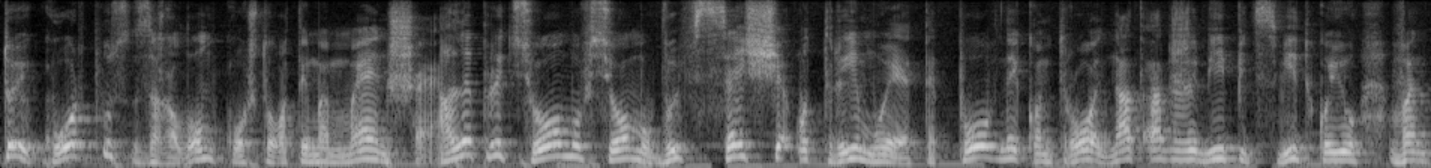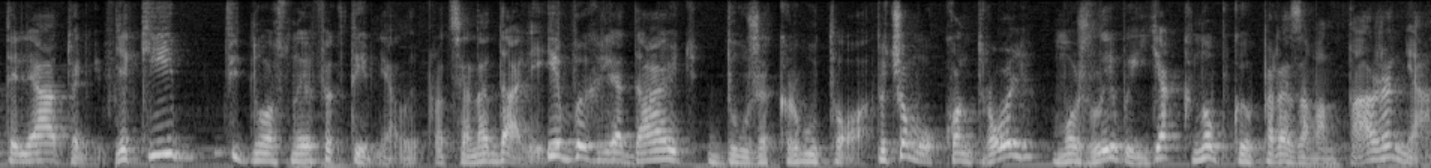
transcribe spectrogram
то і корпус загалом коштуватиме менше. Але при цьому всьому ви все ще отримуєте повний контроль над RGB підсвіткою вентиляторів, які відносно ефективні, але про це надалі. І виглядають дуже круто. Причому контроль можливий як кнопкою перезавантаження,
